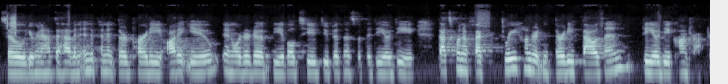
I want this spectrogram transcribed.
So you're going to have to have an independent third party audit you in order to be able to do business with the DoD. That's going to affect 330,000 DoD contractors.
